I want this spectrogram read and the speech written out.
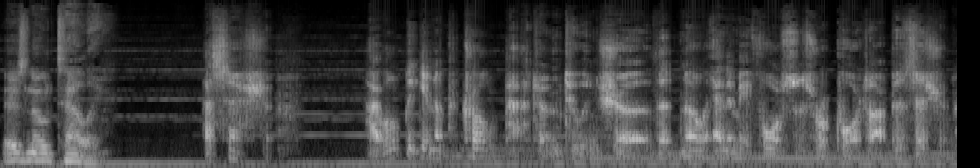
There's no telling. Assertion. I will begin a patrol pattern to ensure that no enemy forces report our position.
